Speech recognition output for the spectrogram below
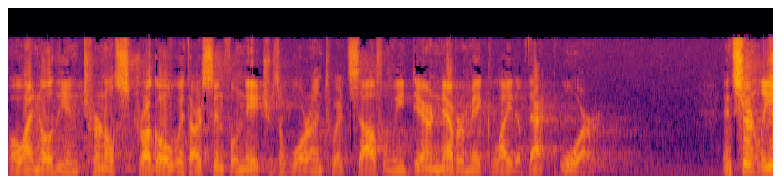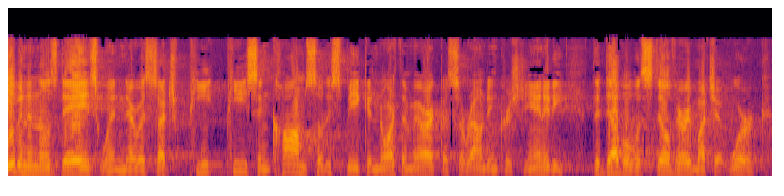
Oh, I know the internal struggle with our sinful nature is a war unto itself, and we dare never make light of that war. And certainly, even in those days when there was such peace and calm, so to speak, in North America surrounding Christianity, the devil was still very much at work.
